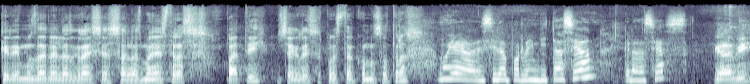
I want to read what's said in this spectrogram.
Queremos darle las gracias a las maestras. Patti, muchas gracias por estar con nosotros. Muy agradecida por la invitación. Gracias. Gaby,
